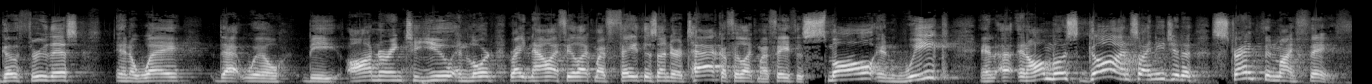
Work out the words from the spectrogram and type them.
go through this in a way that will be honoring to you. And Lord, right now I feel like my faith is under attack. I feel like my faith is small and weak and, uh, and almost gone, so I need you to strengthen my faith.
